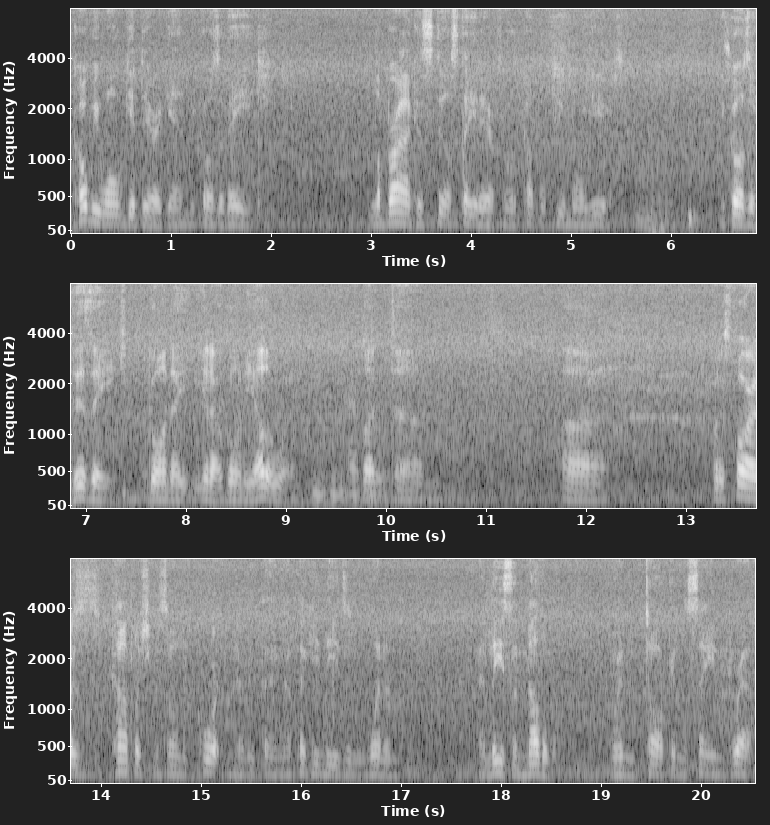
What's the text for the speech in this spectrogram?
Kobe won't get there again because of age. LeBron can still stay there for a couple, few more years because of his age, going, the, you know, going the other way. Mm-hmm. But um, uh, but as far as accomplishments on the court and everything, I think he needs to win him, at least another one when talking the same breath,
